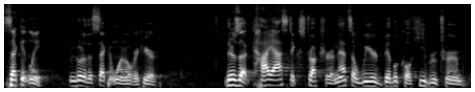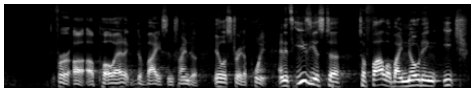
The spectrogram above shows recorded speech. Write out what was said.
Secondly, we can go to the second one over here. There's a chiastic structure, and that's a weird biblical Hebrew term for a, a, poetic device in trying to illustrate a point. And it's easiest to, to follow by noting each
